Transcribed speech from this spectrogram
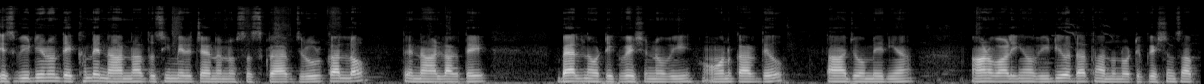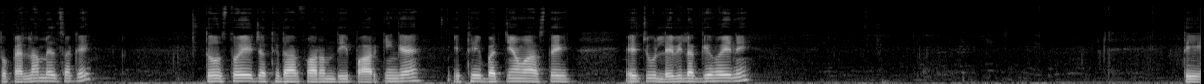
ਇਸ ਵੀਡੀਓ ਨੂੰ ਦੇਖਣ ਦੇ ਨਾਲ ਨਾਲ ਤੁਸੀਂ ਮੇਰੇ ਚੈਨਲ ਨੂੰ ਸਬਸਕ੍ਰਾਈਬ ਜ਼ਰੂਰ ਕਰ ਲਓ ਤੇ ਨਾਲ ਲੱਗਦੇ ਬੈਲ ਨੋਟੀਫਿਕੇਸ਼ਨ ਨੂੰ ਵੀ ਔਨ ਕਰ ਦਿਓ ਤਾਂ ਜੋ ਮੇਰੀਆਂ ਆਉਣ ਵਾਲੀਆਂ ਵੀਡੀਓ ਦਾ ਤੁਹਾਨੂੰ ਨੋਟੀਫਿਕੇਸ਼ਨ ਸਭ ਤੋਂ ਪਹਿਲਾਂ ਮਿਲ ਸਕੇ। ਦੋਸਤੋ, ਇਹ ਜਥੇਦਾਰ ਫਾਰਮ ਦੀ ਪਾਰਕਿੰਗ ਹੈ। ਇੱਥੇ ਬੱਚਿਆਂ ਵਾਸਤੇ ਇਹ ਝੂਲੇ ਵੀ ਲੱਗੇ ਹੋਏ ਨੇ। ਤੇ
